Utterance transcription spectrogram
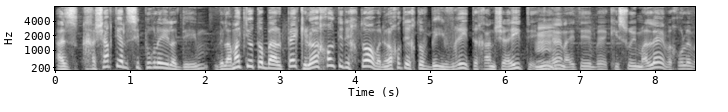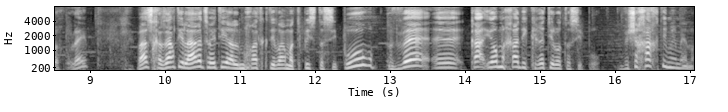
אז חשבתי על סיפור לילדים, ולמדתי אותו בעל פה, כי לא יכולתי לכתוב, אני לא יכולתי לכתוב בעברית היכן שהייתי, mm. כן? הייתי בכיסוי מלא וכולי וכולי. ואז חזרתי לארץ והייתי על מכונת כתיבה מדפיס את הסיפור, ויום אחד הקראתי לו את הסיפור, ושכחתי ממנו.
